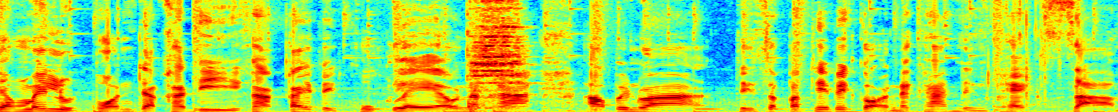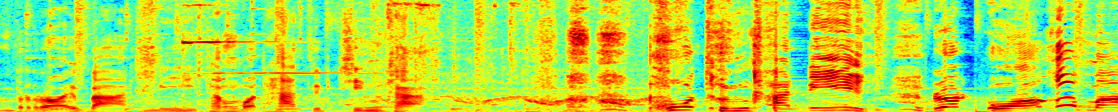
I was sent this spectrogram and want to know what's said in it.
ยังไม่หลุดพ้นจากคดีค่ะ ใกล้ติดคุกแล้วนะคะ เอาเป็นว่าติดสกอตเทปไปก่อนนะคะ1แพ็ค300 บาทมีทั้งหมด 50 ชิ้นค่ะ พูดถึงคดี รถหัวเข้ามา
